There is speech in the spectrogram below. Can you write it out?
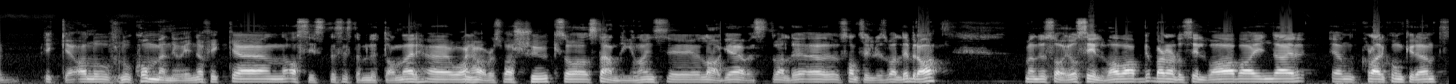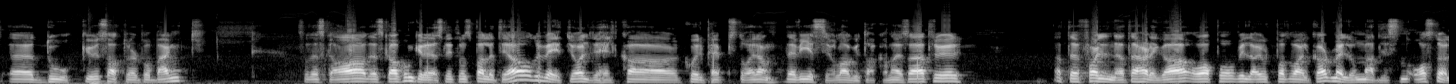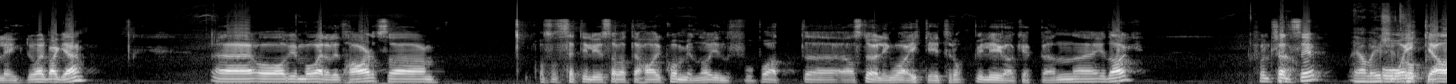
ikke, nå, nå, kom han jo inn og fikk en assist de siste minuttene der. Eh, og Han har vel vært sjuk, så standingen hans i laget er veldig, eh, sannsynligvis veldig bra. Men du så jo Silva, Bernardo Silva var inn der, en klar konkurrent. Eh, Doku satt vel på benk. Så det skal, det skal, konkurreres litt om spilletida, og du vet jo aldri helt hva, hvor Pep står hen. Det viser jo laguttakene her. Så jeg tror at det faller ned til helga og på, ville ha gjort på et wildcard mellom Madison og Stirling. Du har begge. Eh, og vi må være litt harde, så også sett i lys av at det har kommet noe info på at uh, Stirling var ikke i tropp i ligacupen uh, i dag for Chelsea. Ja. Ikke og ikke,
